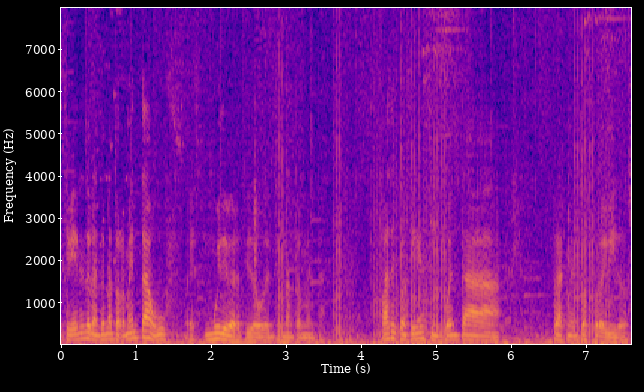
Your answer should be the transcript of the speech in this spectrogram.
se, vienen durante una tormenta, uff, es muy divertido vencer una tormenta. Fácil consiguen 50 fragmentos prohibidos.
